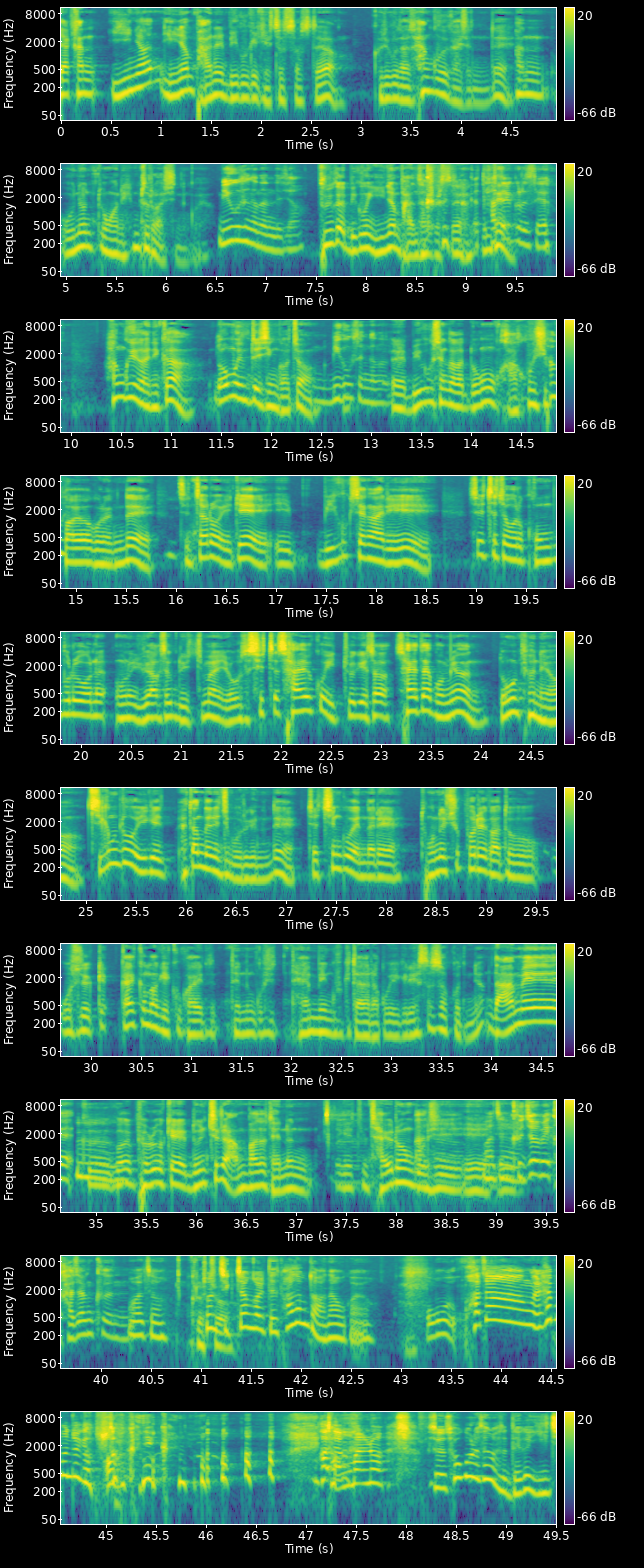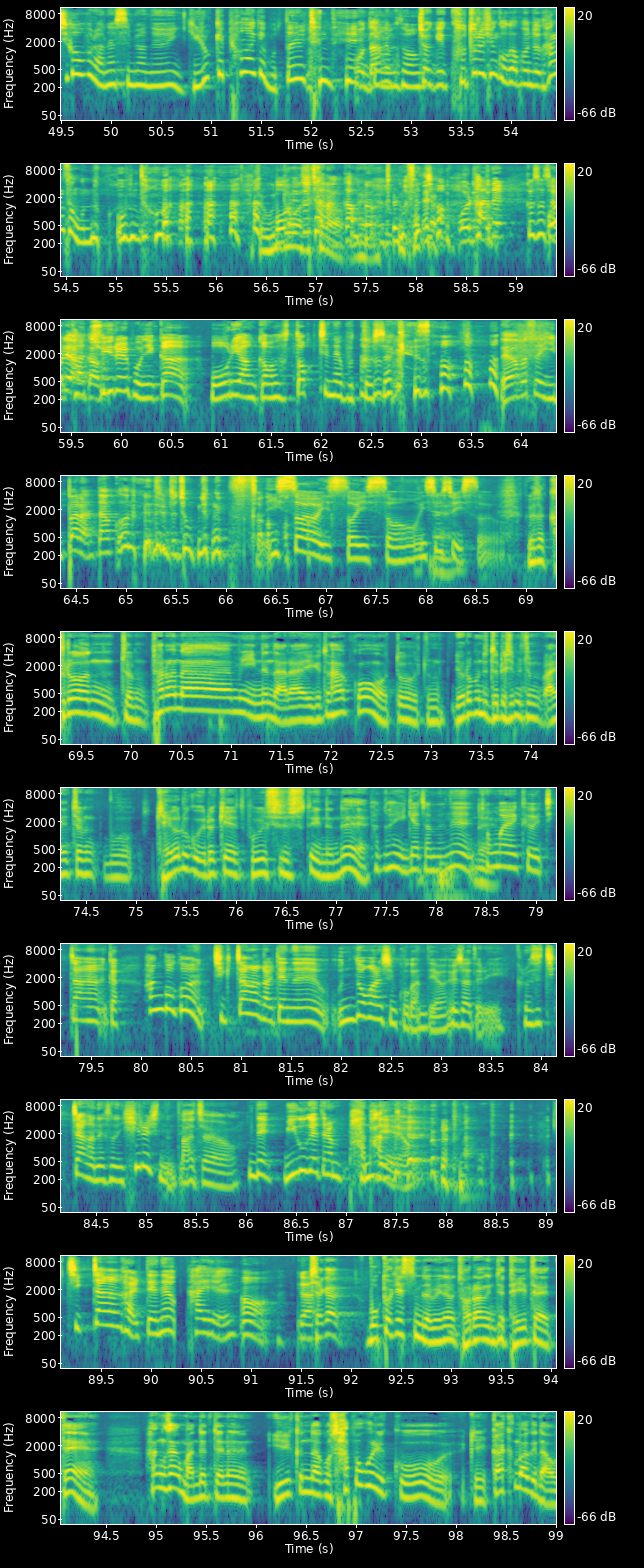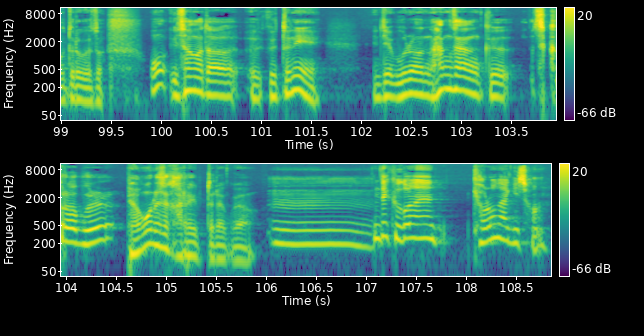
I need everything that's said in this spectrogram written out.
약 한 2년, 2년 반을 미국에 계셨었어요. 그리고 나서 한국에 가셨는데 한 5년 동안 힘들어 하시는 거예요. 미국 생각난대죠. 불과 미국에 2년 반 사셨어요. 그러니까 다들 그러세요. 한국에 가니까 너무 힘드신 거죠. 미국 생각난. 네, 미국 생각 너무 가고 싶어요. 그랬는데 진짜로 이게 이 미국 생활이 실제적으로 공부를 오는, 오는 유학생도 있지만 여기서 실제 살고 이쪽에서 살다 보면 너무 편해요. 지금도 이게 해당되는지 모르겠는데 제 친구 옛날에 동네 슈퍼를 가도 옷을 깨- 깔끔하게 입고 가야 되는 곳이 대한민국이다라고 얘기를 했었었거든요. 남의 그걸 별로 이렇게 눈치를 안 봐도 되는 이게 좀 자유로운 곳이 예, 맞아요. 그 점이 가장 큰. 맞아. 그렇죠. 전 직장 갈 때 화장도 안 하고 가요. 오, 화장을 해본 적이 없어. 어, 그니까요. 정말로 그래서 속으로 생각해서 내가 이 직업을 안 했으면은 이렇게 편하게 못 다닐 텐데. 어, 나는 저기 구두를 신고 가본 적 항상 운동. 운동화 저 운동화 머리도 잘안 스크럽. 네. 다들 그래서 머리 제가 안다 감아. 주위를 보니까 머리 안 감아서 떡진애부터 시작해서 내가 봤을 때 이빨 안 닦고 하는 애들도 종종 있어. 있어요, 있어, 있어, 있을 수 있어요. 그래서 그런 좀 편안함이 있는 나라이기도 하고 또 좀 여러분들 들으시면 좀 많이 좀 뭐 게으르고 이렇게 보이실 수도 있는데 잠깐 얘기하자면은 네. 정말 그 직장, 그러니까 한국은 직장을 갈 때는 운동화를 신고 간대요 여자들이. 그래서 직장 안에서는 힐을 신는데. 맞아요. 근데 미국 애들은 반대예요. 직장 갈 때는 하이힐. 어 그러니까 제가 목격했습니다. 왜냐면 저랑 이제 데이트할 때 항상 만들 때는 일 끝나고 사복을 입고 이렇게 깔끔하게 나오더라고요. 그래서 어 이상하다 그랬더니 이제 물론 항상 그 스크럽을 병원에서 갈아입더라고요. 음, 근데 그거는 결혼하기 전.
